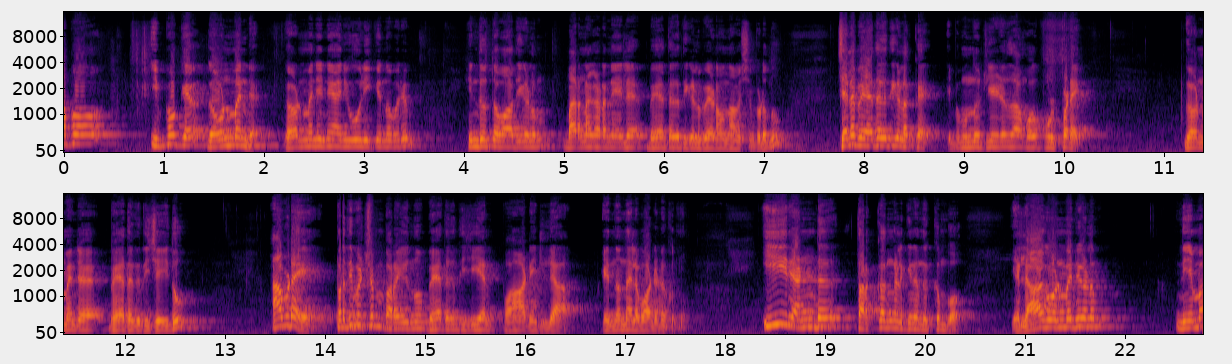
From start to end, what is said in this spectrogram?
അപ്പോൾ ഇപ്പോൾ ഗവൺമെന്റ് ഗവൺമെന്റിനെ അനുകൂലിക്കുന്നവരും ഹിന്ദുത്വവാദികളും ഭരണഘടനയിൽ ഭേദഗതികൾ വേണമെന്ന് ആവശ്യപ്പെടുന്നു. ചില ഭേദഗതികളൊക്കെ ഇപ്പോൾ മുന്നൂറ്റി എഴുപതാം വകുപ്പ് ഉൾപ്പെടെ ഗവൺമെന്റ് ഭേദഗതി ചെയ്തു. അവിടെ പ്രതിപക്ഷം പറയുന്നു ഭേദഗതി ചെയ്യാൻ പാടില്ല എന്ന് നിലപാടെടുക്കുന്നു. ഈ രണ്ട് തർക്കങ്ങൾ ഇങ്ങനെ നിൽക്കുമ്പോൾ എല്ലാ ഗവൺമെന്റുകളും നിയമ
